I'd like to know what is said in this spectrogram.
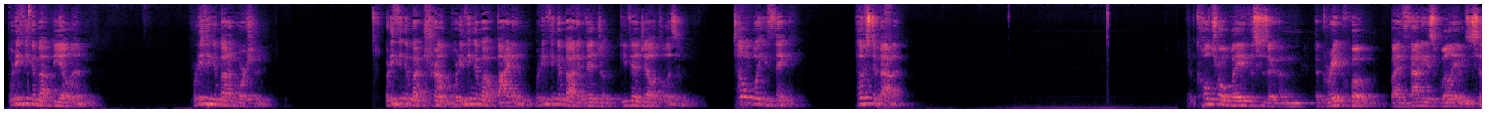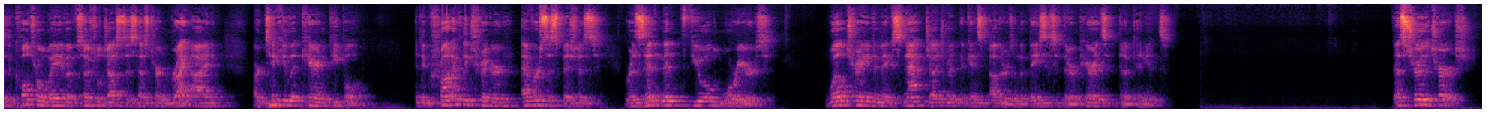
What do you think about BLM? What do you think about abortion? What do you think about Trump? What do you think about Biden? What do you think about evangel- evangelicalism? Tell me what you think. Post about it. The cultural wave, this is a, a, a great quote by Thaddeus Williams. He said, The cultural wave of social justice has turned bright eyed, articulate, caring people into chronically triggered, ever suspicious, resentment fueled warriors, well trained to make snap judgment against others on the basis of their appearance and opinions. That's true of the church.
